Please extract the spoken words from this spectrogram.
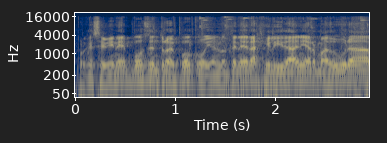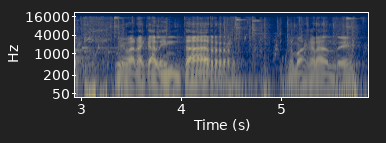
Porque se viene boss dentro de poco Y al no tener agilidad ni armadura Me van a calentar Lo más grande, eh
